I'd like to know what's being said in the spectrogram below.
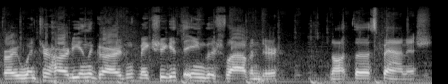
Very winter hardy in the garden. Make sure you get the English lavender, not the Spanish.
